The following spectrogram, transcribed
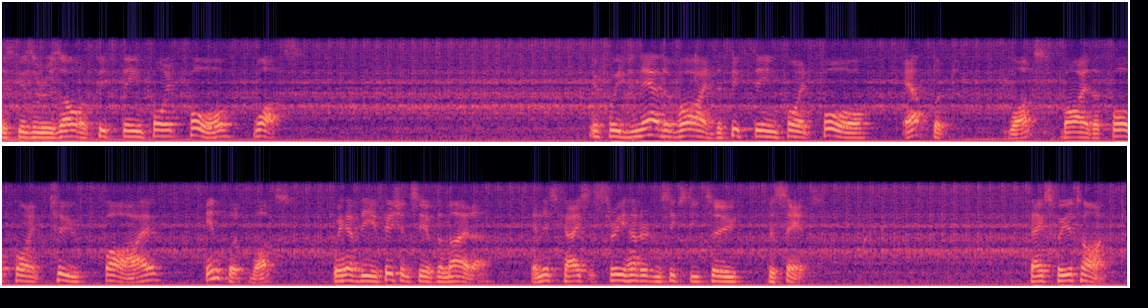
This gives a result of 15.4 watts. If we now divide the 15.4 output watts by the 4.25 input watts, we have the efficiency of the motor. In this case it's 362%. Thanks for your time.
